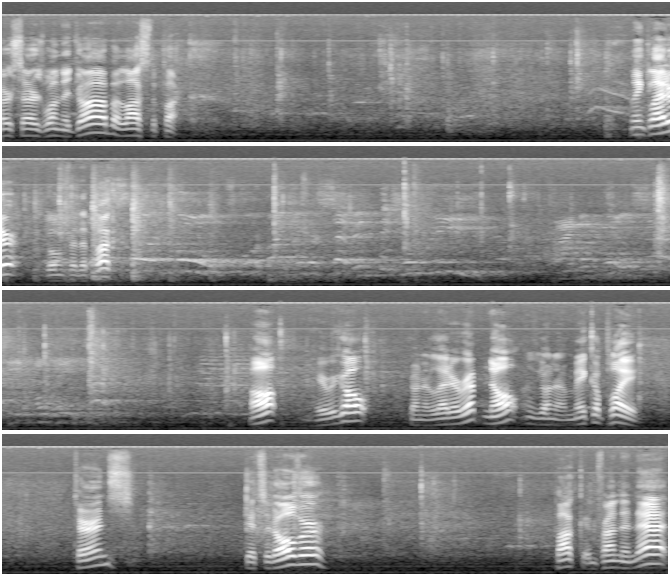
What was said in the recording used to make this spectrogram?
North Stars won the draw, but lost the puck. Linkletter going for the puck. Oh, here we go. Gonna let her rip. No, he's gonna make a play. Turns, gets it over. Puck in front of the net.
